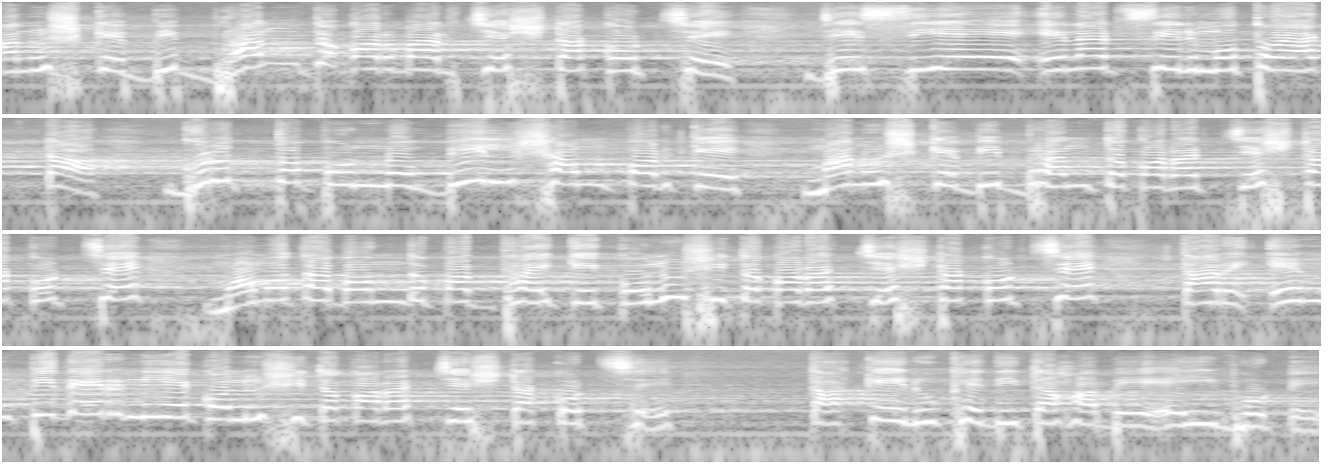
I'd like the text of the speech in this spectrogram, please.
মানুষকে বিভ্রান্ত করবার চেষ্টা করছে, যে সিএ, এনআরসির মতো একটা গুরুত্বপূর্ণ বিল সম্পর্কে মানুষকে বিভ্রান্ত করার চেষ্টা করছে, মমতা বন্দ্যোপাধ্যায়কে কলুষিত করার চেষ্টা করছে, তার এমপিদের নিয়ে কলুষিত করার চেষ্টা করছে। তাকে রুখে দিতে হবে এই ভোটে।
